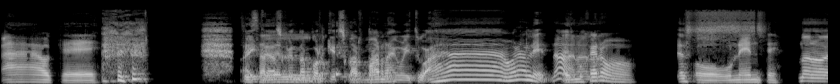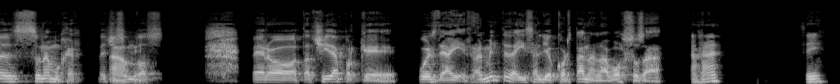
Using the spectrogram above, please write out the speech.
Ah, ok. Ahí te das cuenta por qué es Cortana, güey. Tú, ah, órale. No, ¿Es no, mujer no. O, Es- o un ente? No, no, es una mujer. De hecho, Ah, son dos. Pero está chida porque, pues de ahí, realmente de ahí salió Cortana la voz. O sea, Ajá. Sí.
